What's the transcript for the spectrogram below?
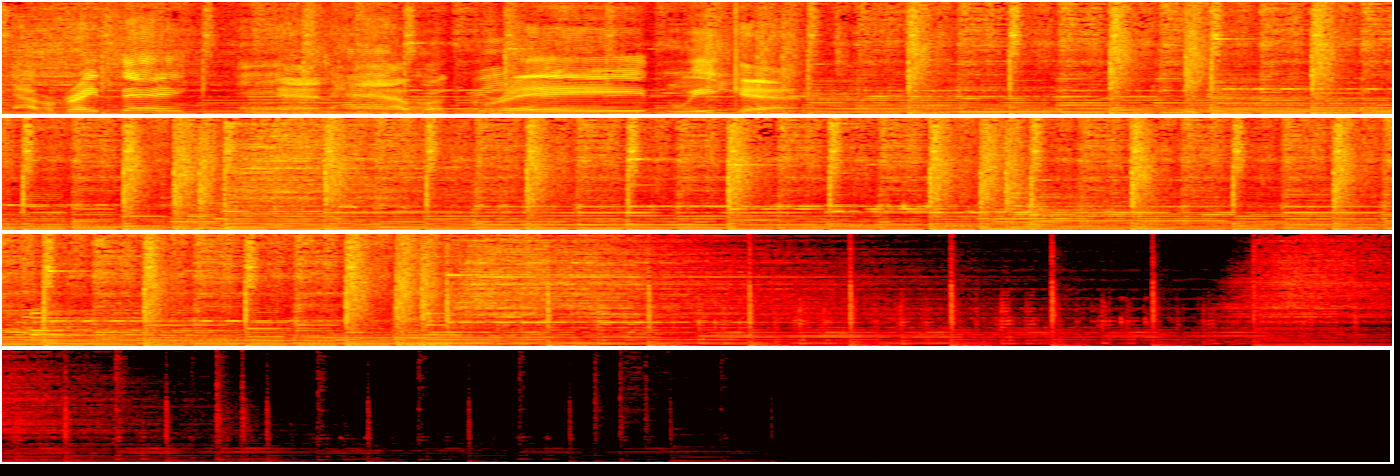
Have a great day and have a great weekend.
